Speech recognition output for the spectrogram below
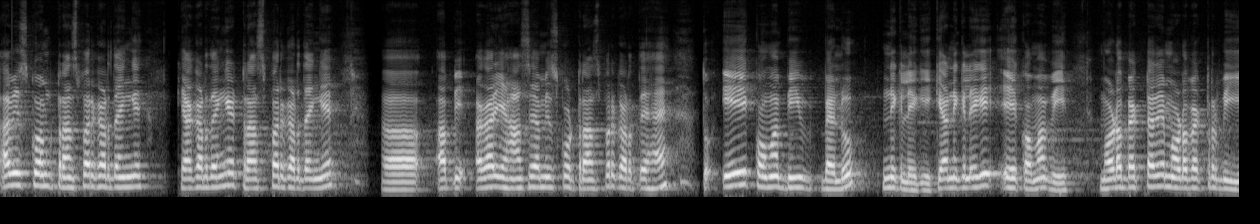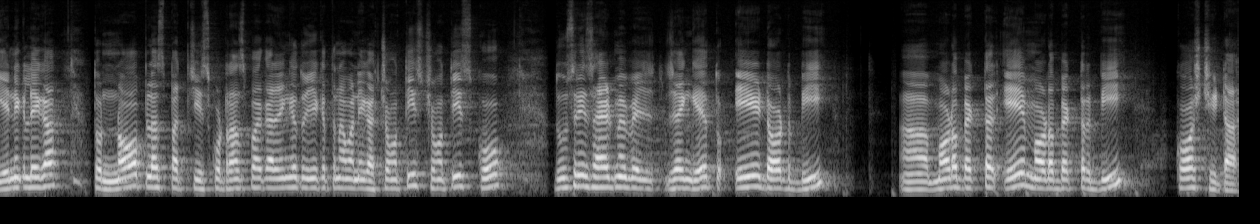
अब इसको हम ट्रांसफ़र कर देंगे। क्या कर देंगे? ट्रांसफ़र कर देंगे। अब अगर यहाँ से हम इसको ट्रांसफ़र करते हैं तो ए कॉमा बी वैल्यू निकलेगी। क्या निकलेगी? A comma B mod vector A mod vector B ये निकलेगा। तो नौ प्लस पच्चीस को ट्रांसफ़र करेंगे तो ये कितना बनेगा? चौंतीस। चौंतीस को दूसरी साइड में भेजेंगे तो A dot B mod vector A mod vector B cos theta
